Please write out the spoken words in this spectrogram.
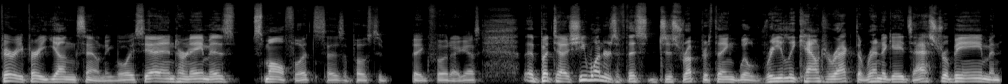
very, very young sounding voice. Yeah, and her name is Smallfoot as opposed to Bigfoot, I guess. Uh, But uh, she wonders if this disruptor thing will really counteract the Renegade's Astro Beam, and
